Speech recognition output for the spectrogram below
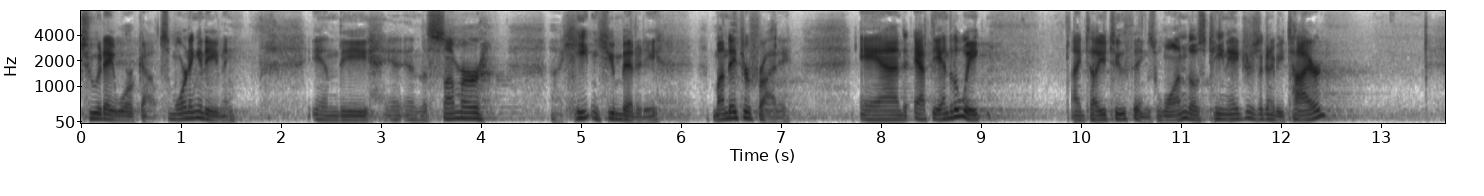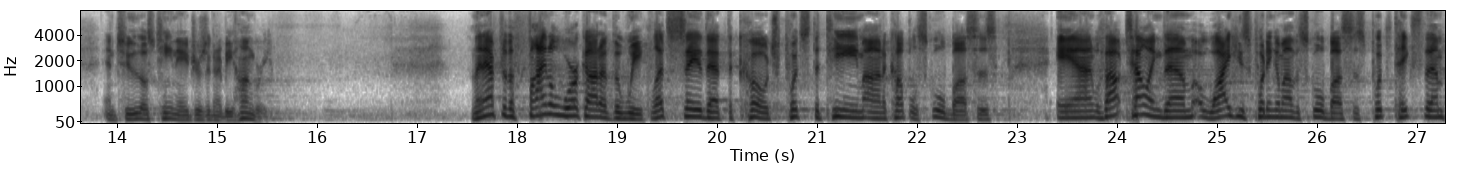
two day workouts, morning and evening, in the, in the summer uh, heat and humidity, Monday through Friday. And at the end of the week, I tell you two things. One, those teenagers are going to be tired. And two, those teenagers are going to be hungry. And then after the final workout of the week, let's say that the coach puts the team on a couple of school buses and without telling them why he's putting them on the school buses, puts, takes them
